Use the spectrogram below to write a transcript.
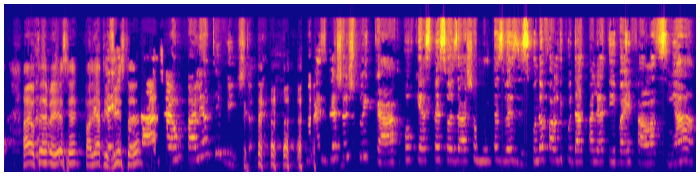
ah, o termo é esse, é? Paliativista, é? é um paliativista. Né? Mas deixa eu explicar, porque as pessoas acham muitas vezes isso. Quando eu falo de cuidado paliativo, aí fala assim, ah,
